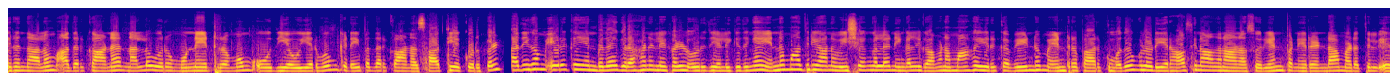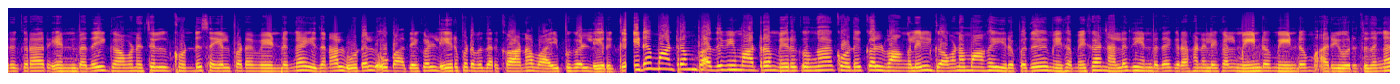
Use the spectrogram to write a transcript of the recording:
இருந்தாலும் அதற்கான நல்ல ஒரு முன்னேற்றமும் ஊதிய உயர்வும் கிடைப்பதற்கான சாத்தியக்கூறுகள் அதிகம் இருக்கு என்பதை கிரகநிலைகள் உறுதியளிக்குதுங்க. என்ன மாதிரியான விஷயங்களை நீங்கள் கவனமாக இருக்க வேண்டும் என்று பார்க்கும்போது உங்களுடைய ராசிநாதனான சூரியன் பன்னிரெண்டாம் இடத்தில் இருக்கிறார் என்பதை கவனத்தில் கொண்டு செயல்பட வேண்டுங்க. இதனால் உடல் உபாதைகள் ஏற்படுவதற்கான வாய்ப்புகள் இருக்கு. இடமாற்றம் பதவி மாற்றம் இருக்குங்க. கொடுக்கல் வாங்கலில் கவனமாக இருப்பது மிக மிக நல்லது என்பதை கிரகநிலைகள் மீண்டும் மீண்டும் அறிவுறுத்துதுங்க.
